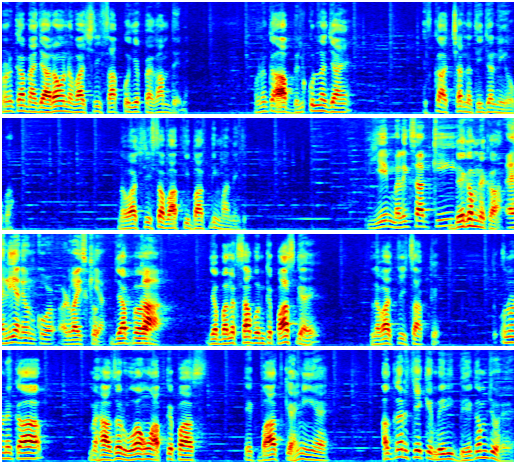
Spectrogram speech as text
उन्होंने कहा मैं जा रहा हूँ नवाज़ शरीफ साहब को ये पैगाम देने। उन्होंने कहा आप बिल्कुल ना जाएँ इसका अच्छा नतीजा नहीं होगा। नवाज़ शरीफ साहब आपकी बात नहीं मानेंगे। ये मलिक साहब की बेगम ने कहा। अहलिया ने उनको एडवाइस किया। तो जब कहा? जब मलिक साहब उनके पास गए नवाज़ शरीफ साहब के तो उन्होंने कहा मैं हाज़िर हुआ हूँ आपके पास एक बात कहनी है। अगरचे कि मेरी बेगम जो है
